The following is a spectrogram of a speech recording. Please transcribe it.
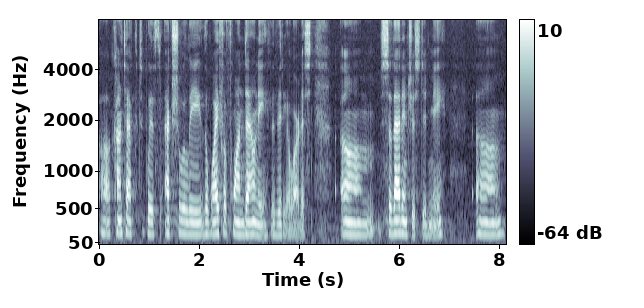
uh, contact with actually the wife of Juan Downey, the video artist. Um, so that interested me. Um,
